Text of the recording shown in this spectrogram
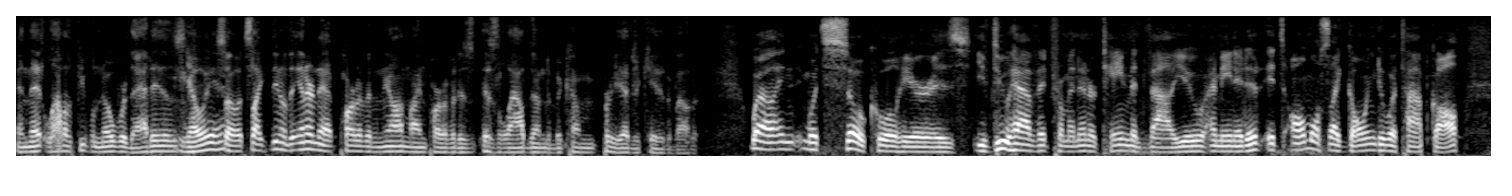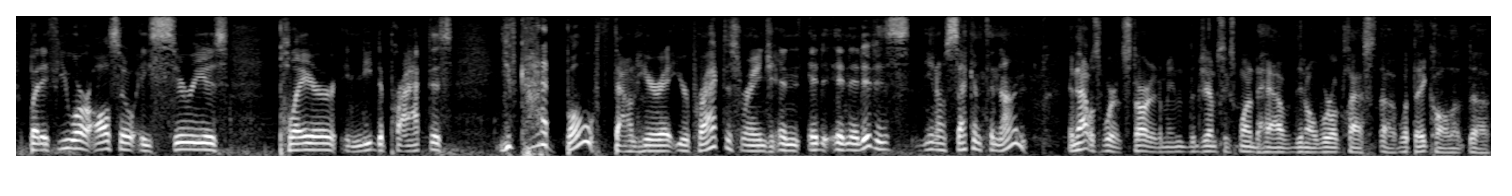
and that a lot of the people know where that is. Oh, yeah. So it's like you know the internet part of it and the online part of it has, has allowed them to become pretty educated about it. Well, and what's so cool here is you do have it from an entertainment value. I mean, it, it it's almost like going to a Topgolf, but if you are also a serious player and need to practice, you've got it both down here at your practice range, and it and it is you know second to none. And that was where it started. I mean, the Jemseks wanted to have you know world class uh, what they call it the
